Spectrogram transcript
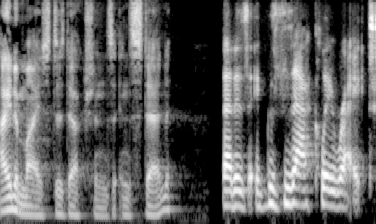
itemized deductions instead. That is exactly right.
